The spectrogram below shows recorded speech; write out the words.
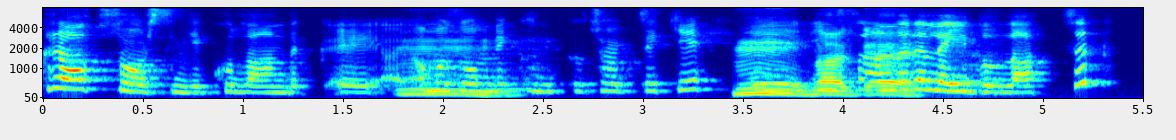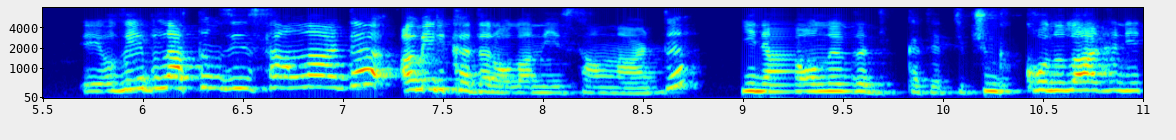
crowdsourcing'i kullandık. E, hmm. Amazon Mechanical Turk'teki hmm, e, insanlara evet. label'lattık. E, o label attığımız insanlar da Amerika'dan olan insanlardı. Yine onlara da dikkat ettik. Çünkü konular hani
